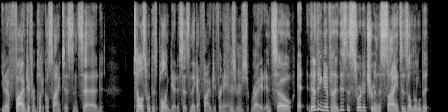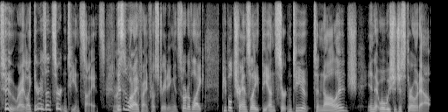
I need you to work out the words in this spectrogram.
you know, five different political scientists and said, tell us what this polling data says. And they got five different answers, right? And so the other thing to emphasize, this is sort of true in the sciences a little bit too, right? Like there is uncertainty in science. This is what I find frustrating. It's sort of like people translate the uncertainty of, to knowledge in that, well, we should just throw it out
